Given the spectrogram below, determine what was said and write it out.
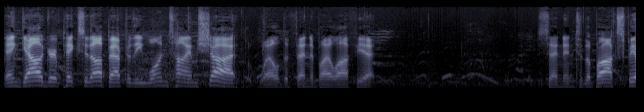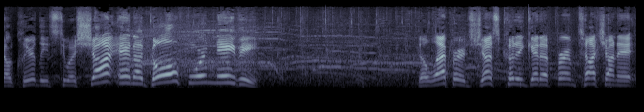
And Gallagher picks it up after the one time shot. Well defended by Lafayette. Send into the box. Failed clear leads to a shot and a goal for Navy. The Leopards just couldn't get a firm touch on it.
